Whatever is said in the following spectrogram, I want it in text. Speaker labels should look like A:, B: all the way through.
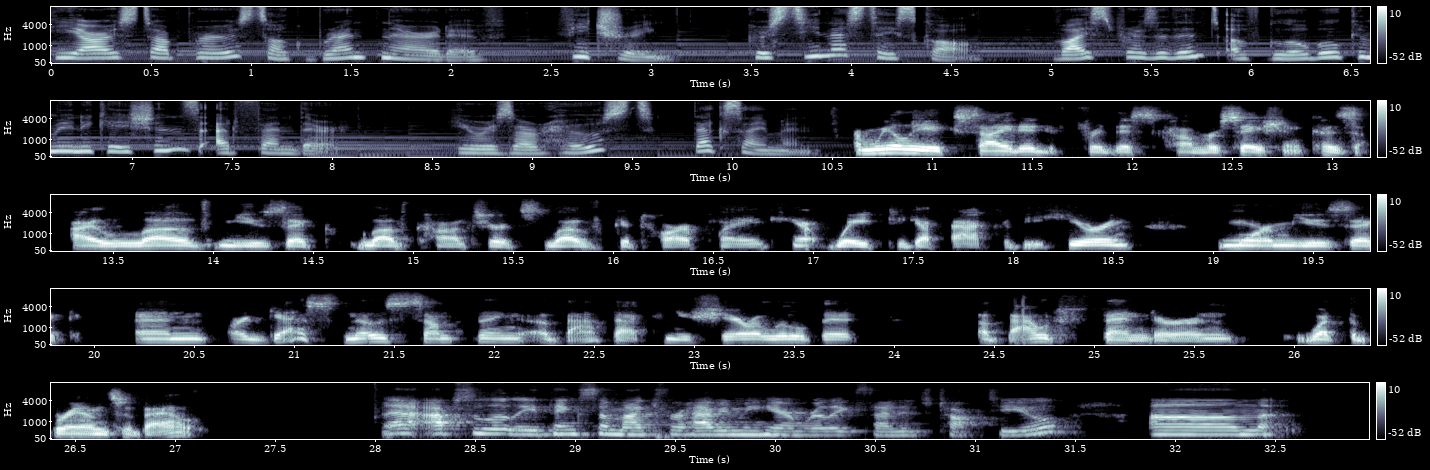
A: PR Stoppers Talk Brand Narrative, featuring Christina Stejskal, Vice President of Global Communications at Fender. Here is our host, Doug Simon.
B: I'm really excited for this conversation because I love music, love concerts, love guitar playing. Can't wait to get back to be hearing more music. And our guest knows something about that. Can you share a little bit about Fender and what the brand's about?
C: Yeah, absolutely. Thanks so much for having me here. I'm really excited to talk to you. Um,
